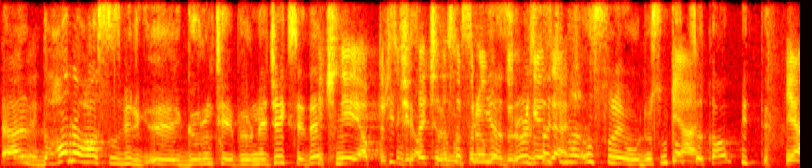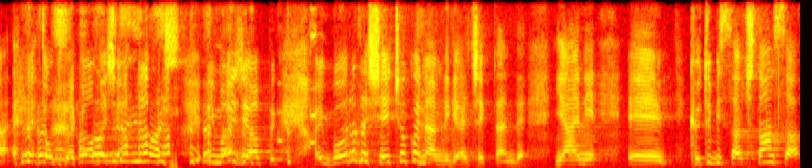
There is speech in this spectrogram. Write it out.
Eğer Evet. daha rahatsız bir e, görüntüye bürünecekse de Hiç niye yaptırsın ki saçını yaptırmasın. sıfıra vurdurur gezer. Saçını ıslaya vurdursun top Yani. sakal bitti. Ya top sakal Hemen bir de imaj. imaj yaptık. Ay bu arada şey çok önemli gerçekten de. Yani e, kötü bir saçtansa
